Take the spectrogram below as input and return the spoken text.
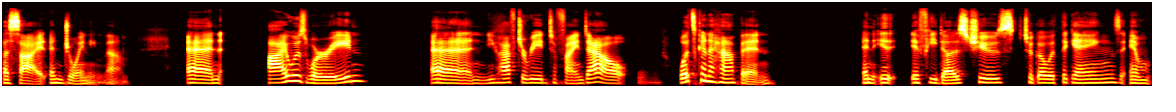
a side and joining them. And I was worried. And you have to read to find out what's going to happen. And it, if he does choose to go with the gangs, and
